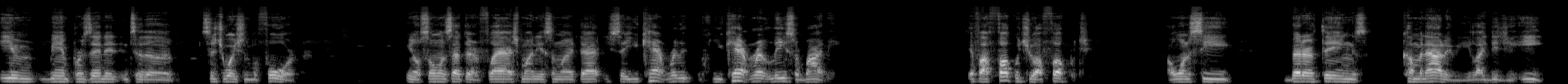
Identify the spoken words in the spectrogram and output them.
even being presented into the situation before, you know, someone sat there and flash money or something like that. You say you can't really you can't rent, lease, or buy me. If I fuck with you, I fuck with you. I want to see better things coming out of you. Like, did you eat?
